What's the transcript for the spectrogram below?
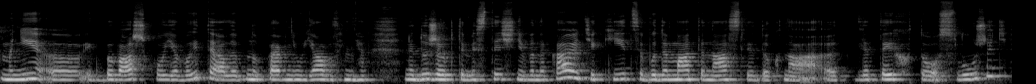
Мені е, якби важко уявити, але ну, певні уявлення не дуже оптимістичні виникають, які це буде мати наслідок на, е, для тих, хто служить,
